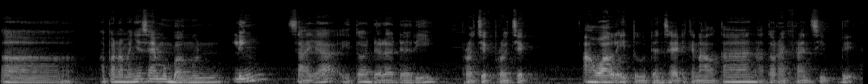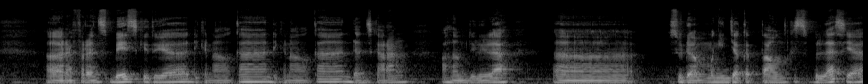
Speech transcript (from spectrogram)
uh, apa namanya saya membangun link saya itu adalah dari proyek-proyek awal itu. Dan saya dikenalkan atau referensi B, uh, reference base gitu ya dikenalkan dikenalkan. Dan sekarang alhamdulillah uh, sudah menginjak ke tahun ke-11 ya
